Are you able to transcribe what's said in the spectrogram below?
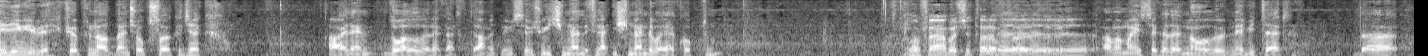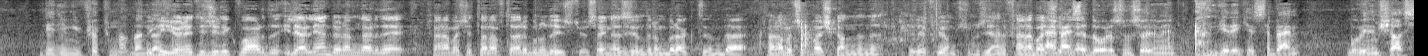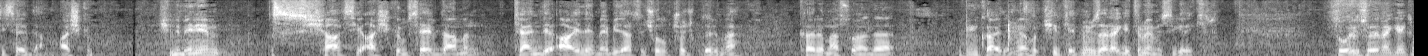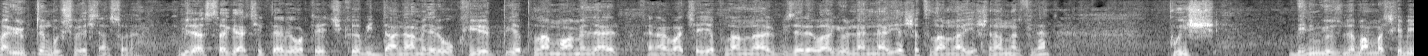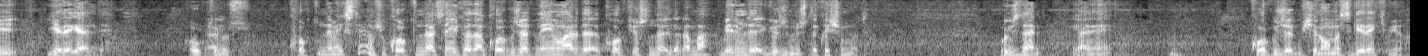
Dediğim gibi köprünün altından çok su akacak. Ailem doğal olarak artık devam etmemi istemiyor. Çünkü içimden de filan işimden de bayağı koptum. Ama Fenerbahçe taraftarı tabii. Ee, ama Mayıs'a kadar ne olur ne biter daha dediğim gibi köprünün altından daha Peki çok- yöneticilik vardı. İlerleyen dönemlerde Fenerbahçe taraftarı bunu da istiyor. Sayın Aziz Yıldırım bıraktığında Fenerbahçe başkanlığını hedefliyor musunuz? Yani Yani Fenerbahçe'yle ben size doğrusunu söylemem gerekirse ben bu benim şahsi sevdam, aşkım. Şimdi benim şahsi aşkım, sevdamın kendi aileme, bilhassa çoluk çocuklarıma, karıma, sonra da büyük aileme, şirketime bir zarar getirmemesi gerekir. Doğruyu söylemek gerekirse ben ürktüm bu süreçten sonra. Bilhassa gerçekler bir ortaya çıkıp iddianameleri okuyup yapılan muameleler, Fenerbahçe'ye yapılanlar, bize reva görülenler, yaşatılanlar, yaşananlar filan bu iş benim gözümde bambaşka bir yere geldi. korktunuz. Korktum demek istemiyorum. Çünkü korktum dersen ilk adam korkacak neyin var da korkuyorsun derler ama benim de gözümün üstünde kaşım var. O yüzden yani korkacak bir şeyin olması gerekmiyor.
